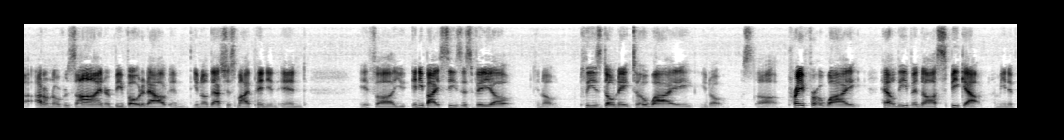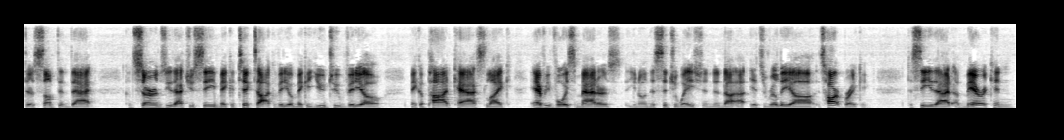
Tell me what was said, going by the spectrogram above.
I don't know, resign or be voted out, and you know that's just my opinion. And if uh, you, anybody sees this video, you know, please donate to Hawaii. You know, uh, pray for Hawaii. Hell, even uh, speak out. I mean, if there's something that concerns you that you see, make a TikTok video, make a YouTube video, make a podcast. Like every voice matters. You know, in this situation, and uh, it's really uh, it's heartbreaking to see that American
